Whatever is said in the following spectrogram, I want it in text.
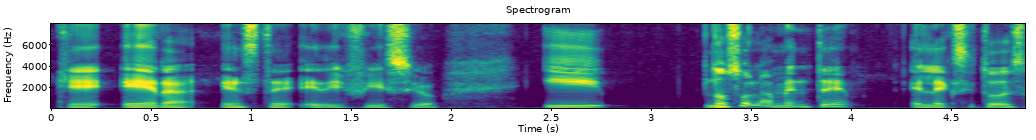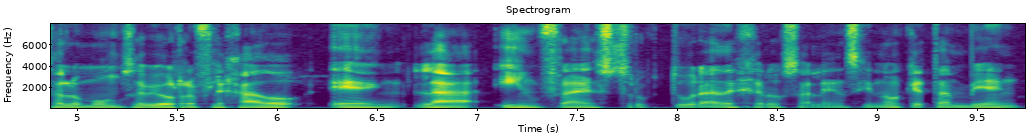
que era este edificio. Y no solamente el éxito de Salomón se vio reflejado en la infraestructura de Jerusalén, sino que también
